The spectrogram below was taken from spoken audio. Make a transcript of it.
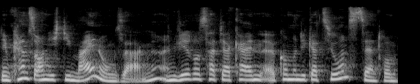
dem kannst du auch nicht die Meinung sagen. Ne? Ein Virus hat ja kein äh, Kommunikationszentrum.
